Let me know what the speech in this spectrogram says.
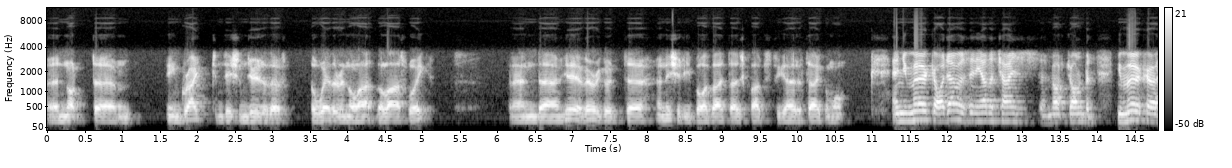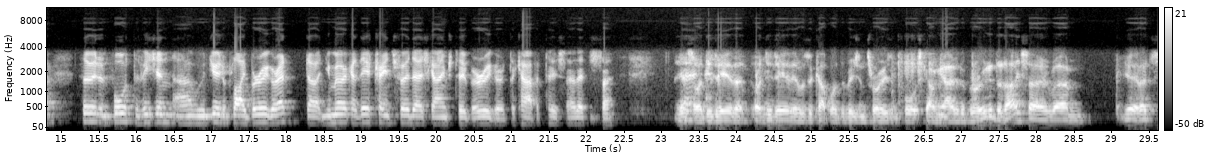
are not um, in great condition due to the, the weather in the, la- the last week. And uh, yeah, very good uh, initiative by both those clubs to go to Tocumwal. And Numurkah, I don't know if there's any other changes, uh, not John, but Numurkah, third and fourth division, uh, were due to play Barooga at uh, Numurkah. They've transferred those games to Barooga at the carpet too, so that's uh, yes, I did hear that. I did hear there was a couple of Division threes and fours coming over to Barooga today. So um, yeah, that's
